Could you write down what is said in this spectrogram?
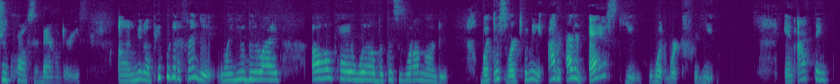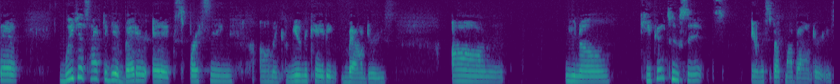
you crossing boundaries. Um, you know, people get offended when you be like, oh, okay, well, but this is what I'm gonna do. But this worked for me. I, I didn't ask you what worked for you. And I think that we just have to get better at expressing um, and communicating boundaries. Um, you know, keep your two cents and respect my boundaries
